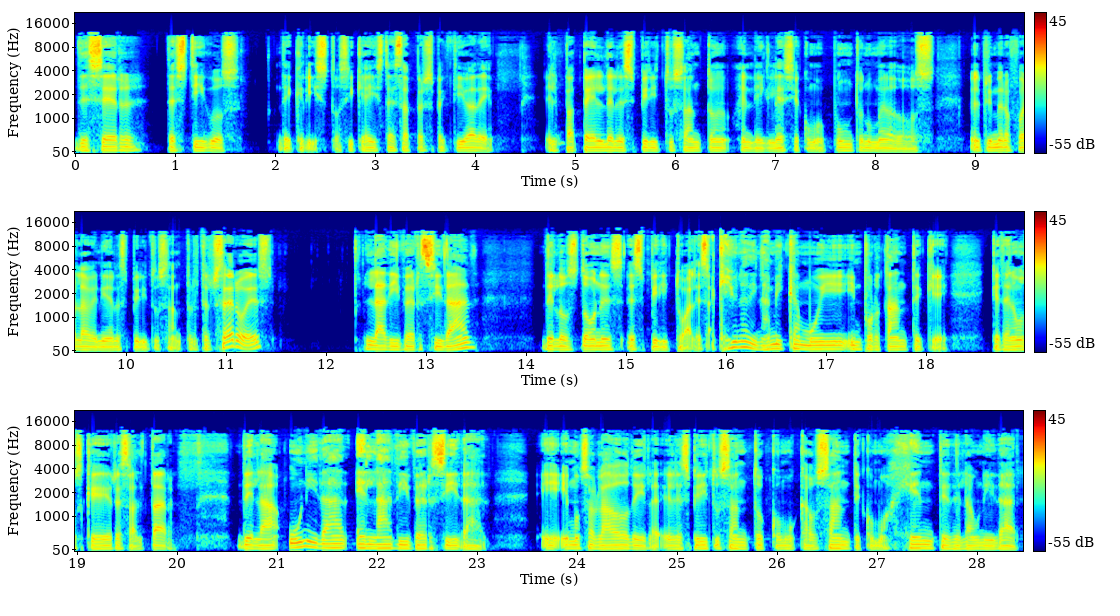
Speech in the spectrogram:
de ser testigos de Cristo. Así que ahí está esa perspectiva de el papel del Espíritu Santo en la iglesia como punto número dos. El primero fue la venida del Espíritu Santo. El tercero es la diversidad de los dones espirituales. Aquí hay una dinámica muy importante que, que tenemos que resaltar, de la unidad en la diversidad. Eh, hemos hablado del Espíritu Santo como causante, como agente de la unidad,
